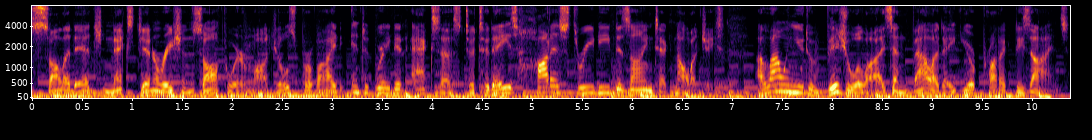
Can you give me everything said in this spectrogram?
Solid Edge next generation software modules provide integrated access to today's hottest 3D design technologies, allowing you to visualize and validate your product designs.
